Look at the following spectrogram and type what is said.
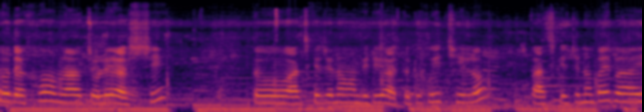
তো দেখো, আমরা চলে আসছি। তো আজকের জন্য আমার ভিডিও এতটুকুই ছিল। তো আজকের জন্য বাই বাই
